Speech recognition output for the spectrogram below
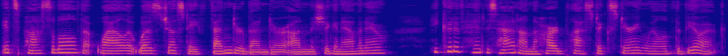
It's possible that while it was just a fender bender on Michigan Avenue, he could have hit his head on the hard plastic steering wheel of the Buick.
